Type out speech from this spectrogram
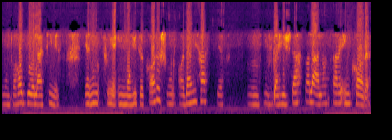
منتها دولتی نیست. یعنی توی این محیط کارشون آدمی هست که م، 17 18 سال الان سر این کاره.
